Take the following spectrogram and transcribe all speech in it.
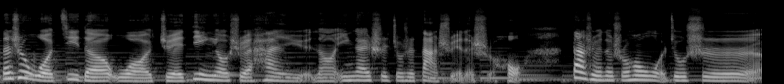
但是我记得我决定要学汉语呢，应该是就是大学的时候，大学的时候我就是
